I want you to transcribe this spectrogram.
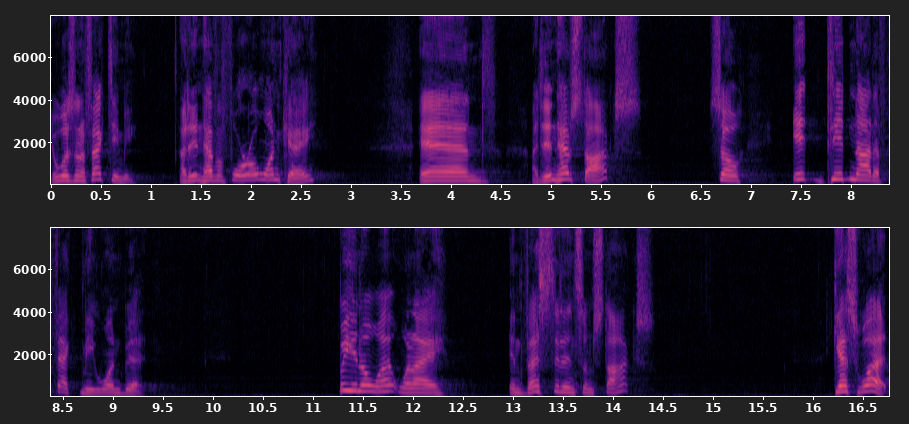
It wasn't affecting me. I didn't have a 401k and I didn't have stocks. So it did not affect me one bit. But you know what? When I invested in some stocks, guess what?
